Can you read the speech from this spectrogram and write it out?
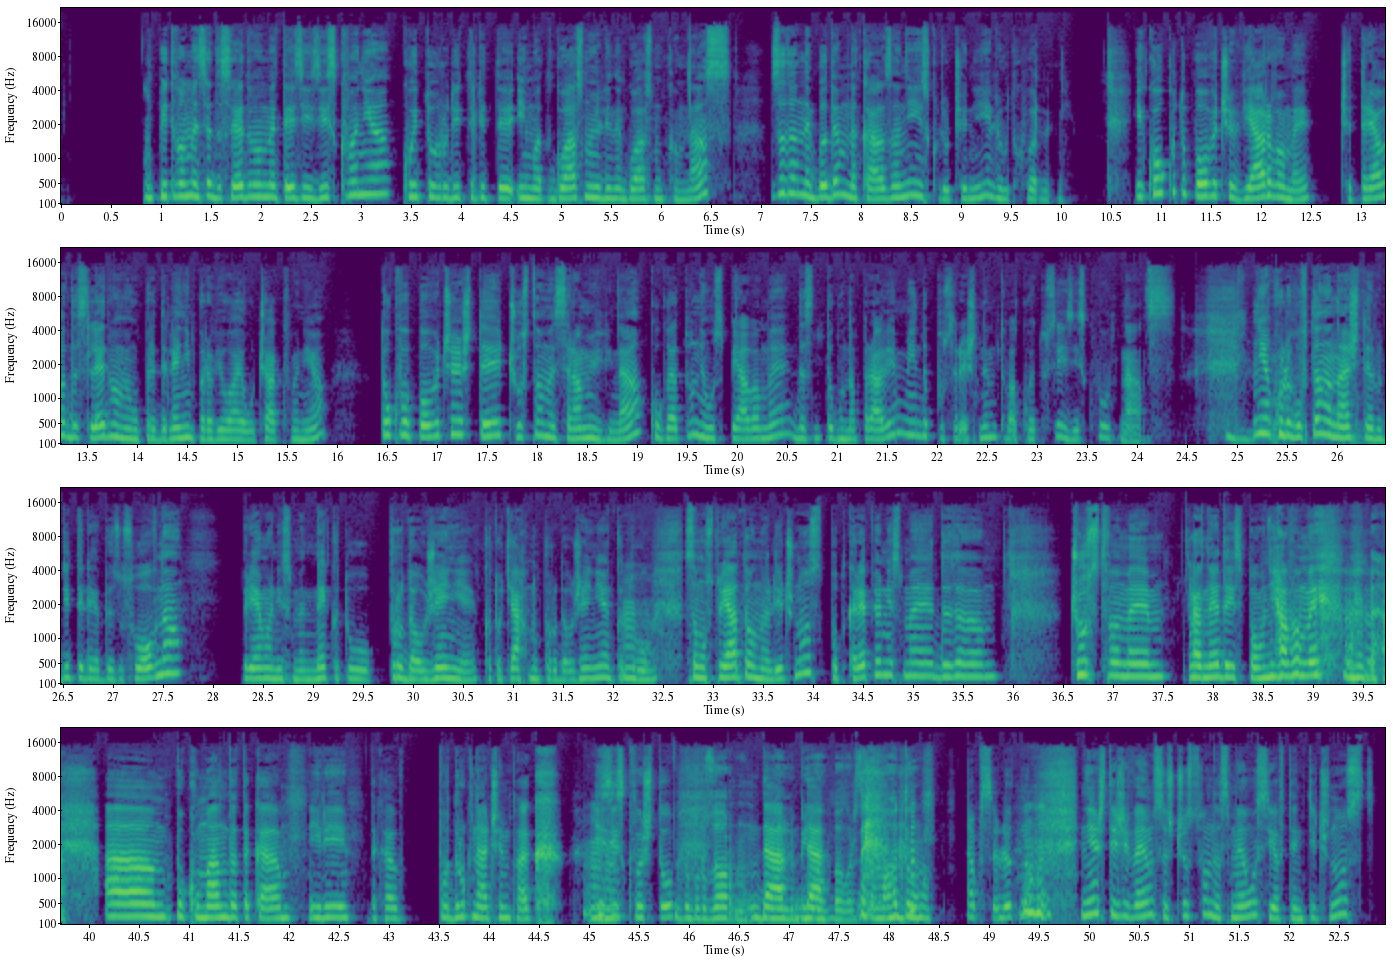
опитваме се да следваме тези изисквания, които родителите имат гласно или негласно към нас, за да не бъдем наказани, изключени или отхвърлени. И колкото повече вярваме, че трябва да следваме определени правила и очаквания, толкова повече ще чувстваме срам и вина, когато не успяваме да, да го направим и да посрещнем това, което се изисква от нас. Mm-hmm. Ние, ако любовта на нашите родители е безусловна, приемани сме не като продължение, като тяхно продължение, като mm-hmm. самостоятелна личност, подкрепяни сме да чувстваме, а не да изпълняваме да. а, по команда така или така по друг начин пак mm-hmm. изискващо. Доброзорно. Да, любима да. българска моя дума. Абсолютно. Ние ще живеем с чувство на смелост и автентичност,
